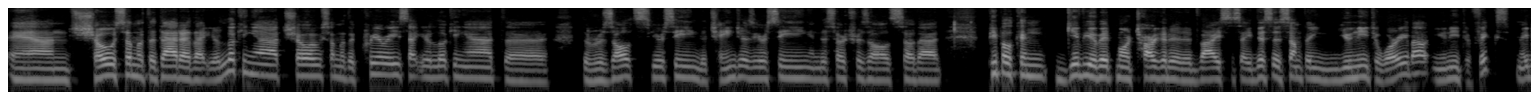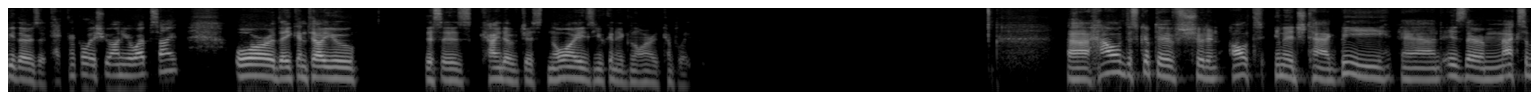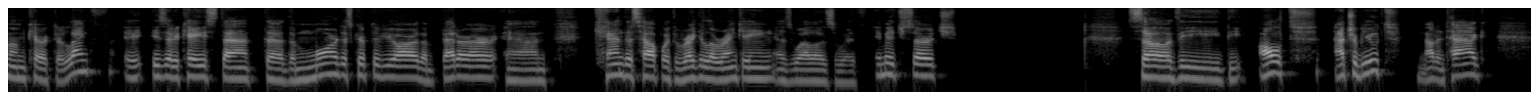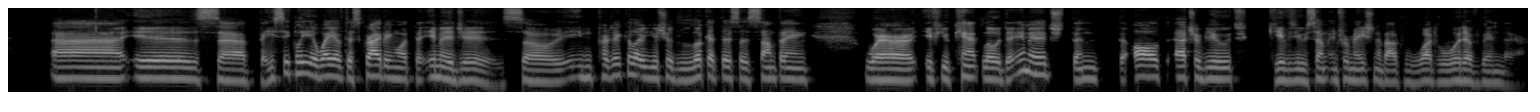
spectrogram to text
and show some of the data that you're looking at, show some of the queries that you're looking at, the, the results you're seeing, the changes you're seeing in the search results, so that people can give you a bit more targeted advice to say, this is something you need to worry about, you need to fix. Maybe there's a technical issue on your website. Or they can tell you, this is kind of just noise. You can ignore it completely. Uh, how descriptive should an alt image tag be? And is there a maximum character length? Is it a case that uh, the more descriptive you are, the better? And can this help with regular ranking as well as with image search? So the, the alt attribute, not a tag, uh, is uh, basically a way of describing what the image is. So in particular, you should look at this as something where if you can't load the image, then the alt attribute gives you some information about what would have been there.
